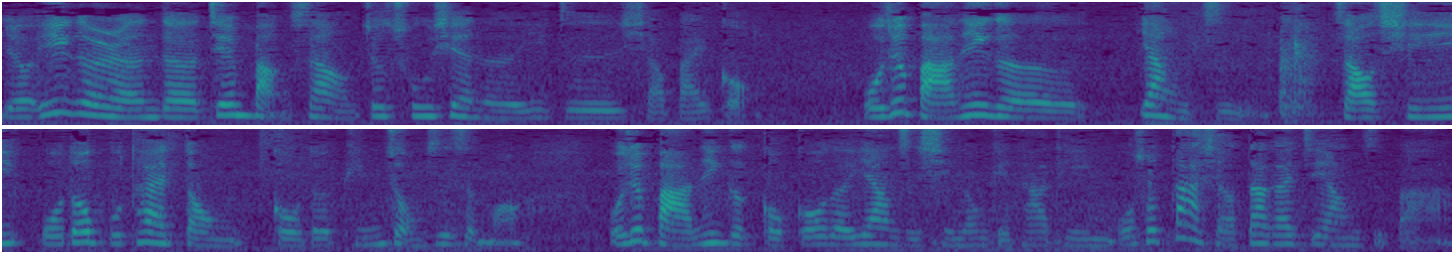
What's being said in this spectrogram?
有一个人的肩膀上就出现了一只小白狗，我就把那个样子，早期我都不太懂狗的品种是什么，我就把那个狗狗的样子形容给他听，我说大小大概这样子吧，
